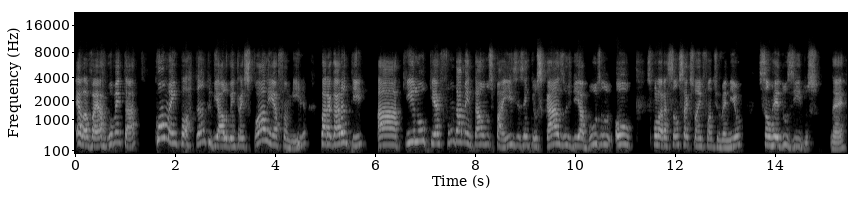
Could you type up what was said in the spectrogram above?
ela vai argumentar como é importante o diálogo entre a escola e a família para garantir aquilo que é fundamental nos países em que os casos de abuso ou exploração sexual infantil juvenil são reduzidos, né?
